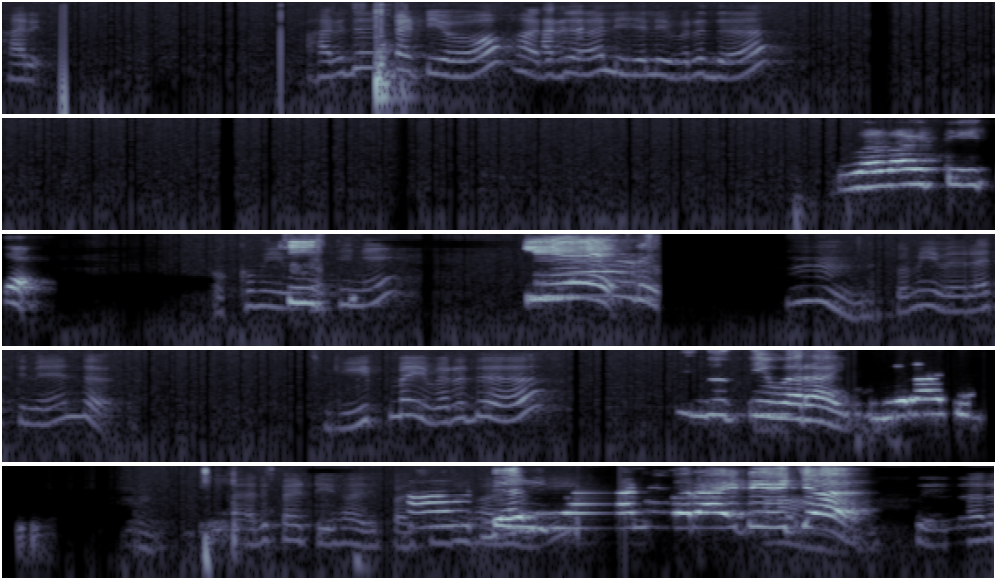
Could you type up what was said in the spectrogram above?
හරි. හරිද පැටියෝ? හරිද? ලියලා ඉවරද? ඉවරයි ටීචර්. ඔක්කොම ඉවරතිනේ? ඊයේ හ්ම් ඔක්කොම ඉවරති නේද? ගීත්ම ඉවරද? ඉවරයි. ඉවරයි. හරි පැටියෝ හරි පස්සේ හරි. දෙවියන් ඉවරයි ටීචර්. සෙනර.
